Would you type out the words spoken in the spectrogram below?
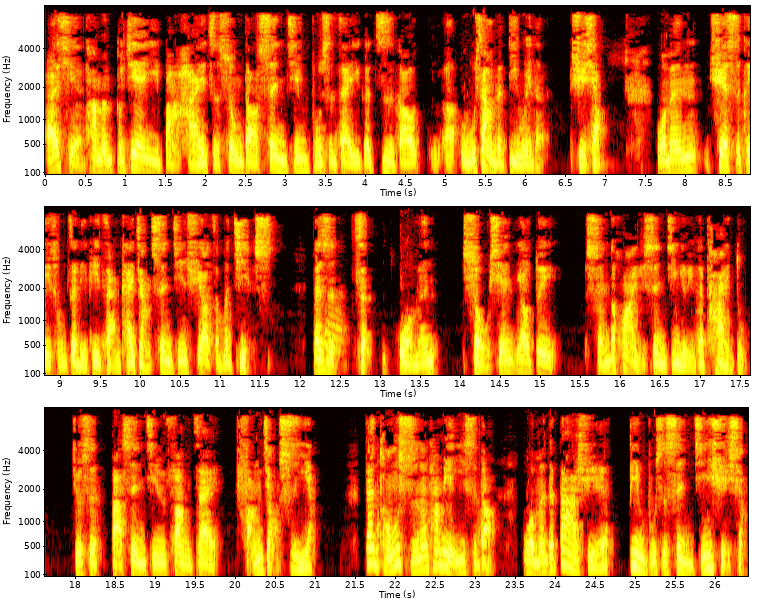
而且他们不建议把孩子送到圣经不是在一个至高呃无上的地位的学校。我们确实可以从这里可以展开讲圣经需要怎么解释，但是这我们首先要对神的话语圣经有一个态度，就是把圣经放在。房角石一样，但同时呢，他们也意识到我们的大学并不是圣经学校，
